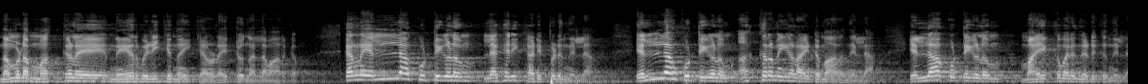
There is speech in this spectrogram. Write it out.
നമ്മുടെ മക്കളെ നേർവഴിക്ക് നയിക്കാനുള്ള ഏറ്റവും നല്ല മാർഗം. കാരണം എല്ലാ കുട്ടികളും ലഹരിക്ക് അടിപ്പെടുന്നില്ല എല്ലാ കുട്ടികളും അക്രമികളായിട്ട് മാറുന്നില്ല. എല്ലാ കുട്ടികളും മയക്കുമരുന്ന് എടുക്കുന്നില്ല.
